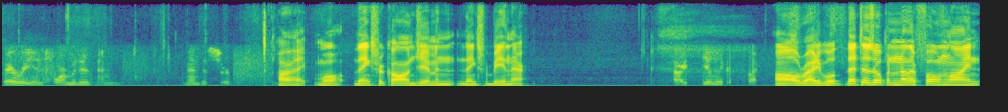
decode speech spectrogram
very informative and tremendous service. All right. Well, thanks for calling, Jim, and thanks for being there. All right. See you later. Bye. All righty. Well, that does open another phone line.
